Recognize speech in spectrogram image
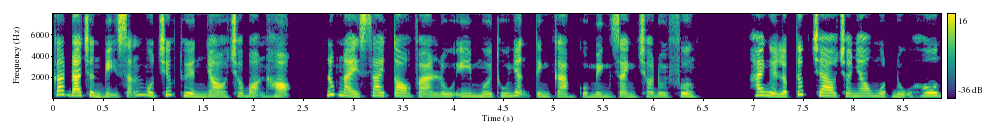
Cát đã chuẩn bị sẵn một chiếc thuyền nhỏ cho bọn họ, Lúc này Saito và Louis mới thú nhận tình cảm của mình dành cho đối phương. Hai người lập tức trao cho nhau một nụ hôn.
